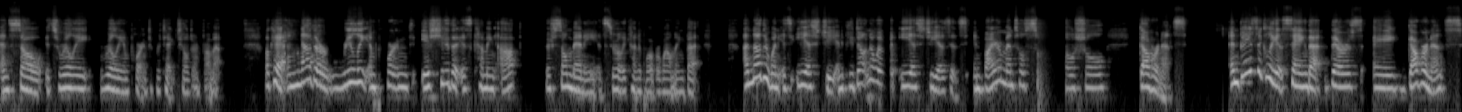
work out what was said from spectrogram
And so it's really, really important to protect children from it. Okay, another really important issue that is coming up. There's so many, it's really kind of overwhelming, but another one is ESG. And if you don't know what ESG is, it's environmental social governance. And basically, it's saying that there's a governance,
